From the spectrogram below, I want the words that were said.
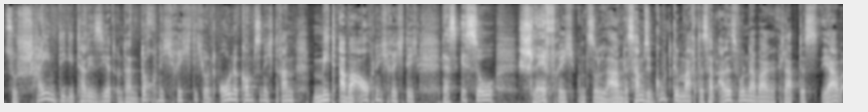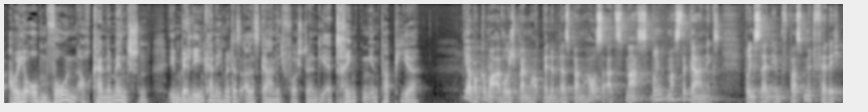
so scheindigitalisiert und dann doch nicht richtig und ohne kommst du nicht dran, mit aber auch nicht richtig. Das ist so schläfrig und so lahm. Das haben sie gut gemacht, das hat alles wunderbar geklappt. Das, ja, aber hier oben wohnen auch keine Menschen. In Berlin kann ich mir das alles gar nicht vorstellen. Die ertrinken in Papier. Ja, aber guck mal, wo ich beim, wenn du das beim Hausarzt machst, machst du gar nichts. Bringst deinen Impfpass mit, fertig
